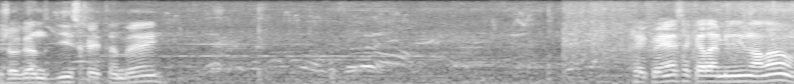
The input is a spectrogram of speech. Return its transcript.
Jogando disco aí também. Reconhece aquela menina lá?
